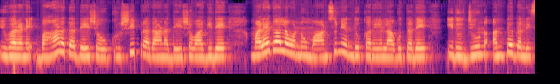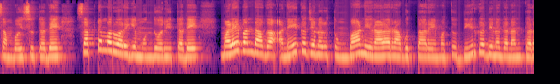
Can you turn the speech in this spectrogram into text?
ವಿವರಣೆ. ಭಾರತ ದೇಶವು ಕೃಷಿ ಪ್ರಧಾನ ದೇಶವಾಗಿದೆ. ಮಳೆಗಾಲವನ್ನು ಮಾನ್ಸೂನ್ ಎಂದು ಕರೆಯಲಾಗುತ್ತದೆ. ಇದು ಜೂನ್ ಅಂತ್ಯದಲ್ಲಿ ಸಂಭವಿಸುತ್ತದೆ. ಸೆಪ್ಟೆಂಬರ್ವರೆಗೆ ಮುಂದುವರಿಯುತ್ತದೆ. ಮಳೆ ಬಂದಾಗ ಅನೇಕ ಜನರು ತುಂಬ ನಿರಾಳರಾಗುತ್ತಾರೆ ಮತ್ತು ದೀರ್ಘ ದಿನದ ನಂತರ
